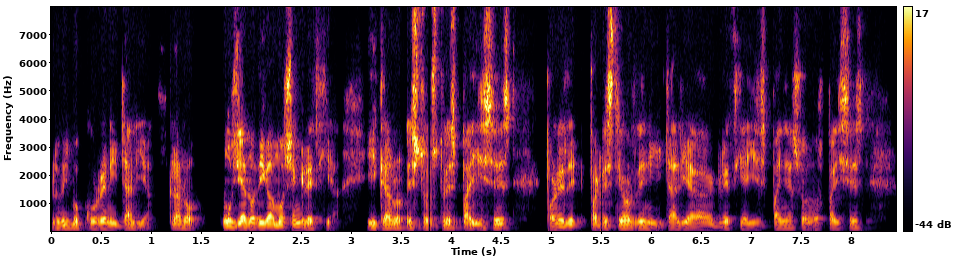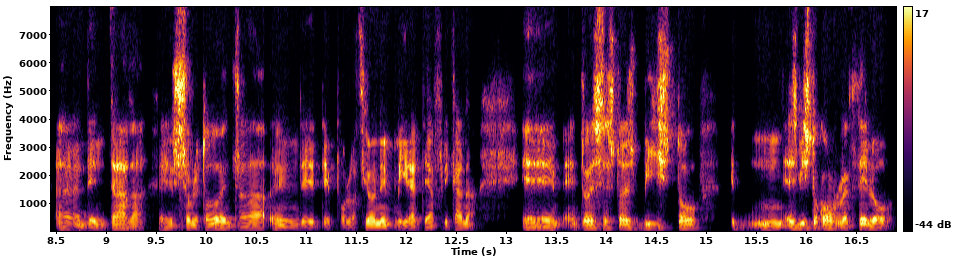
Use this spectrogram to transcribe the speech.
lo mismo ocurre en Italia. Claro, o ya no digamos en Grecia. Y claro, estos tres países, por, este orden, Italia, Grecia y España, son los países eh, de entrada, eh, sobre todo de entrada eh, de, población inmigrante africana. entonces, esto es visto Mm, es visto con recelo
